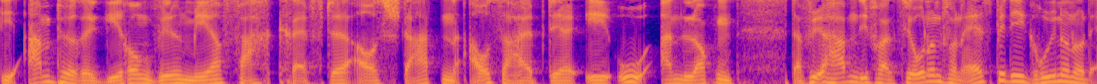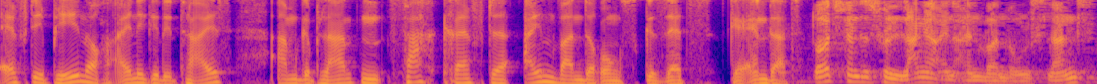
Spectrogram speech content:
Die Ampelregierung will mehr Fachkräfte aus Staaten außerhalb der EU anlocken. Dafür haben die Fraktionen von SPD, Grünen und FDP noch einige Details am geplanten Fachkräfteeinwanderungsgesetz geändert. Deutschland ist schon lange ein Einwanderungsland,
